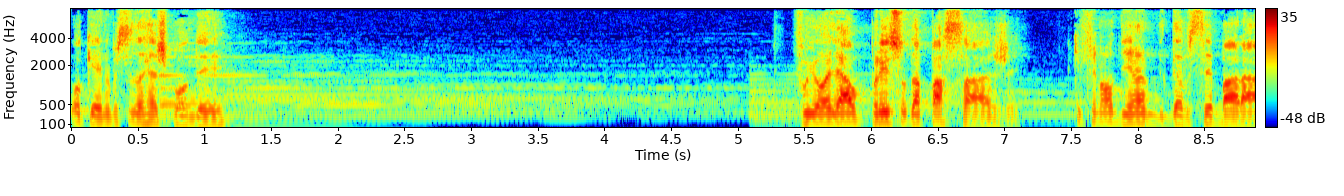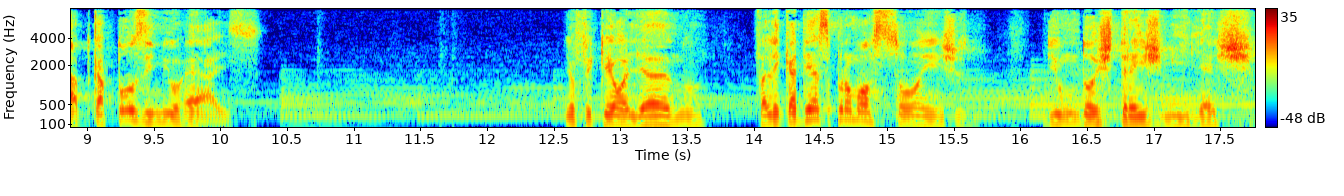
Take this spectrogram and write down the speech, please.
Ok, não precisa responder. Fui olhar o preço da passagem. Que final de ano deve ser barato. 14 mil reais. Eu fiquei olhando. Falei, cadê as promoções de um, dois, três milhas?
